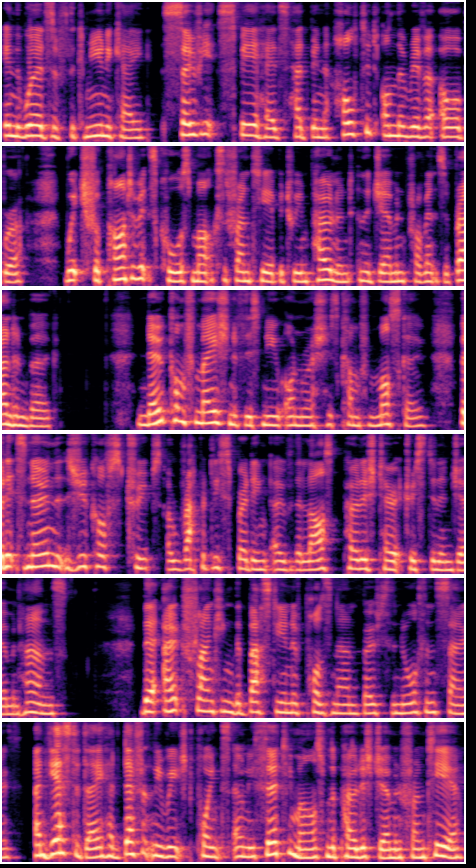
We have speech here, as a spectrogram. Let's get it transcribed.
In the words of the communique, Soviet spearheads had been halted on the river Obra, which for part of its course marks the frontier between Poland and the German province of Brandenburg. No confirmation of this new onrush has come from Moscow, but it's known that Zhukov's troops are rapidly spreading over the last Polish territory still in German hands. They're outflanking the bastion of Poznan both to the north and south, and yesterday had definitely reached points only 30 miles from the Polish German frontier.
